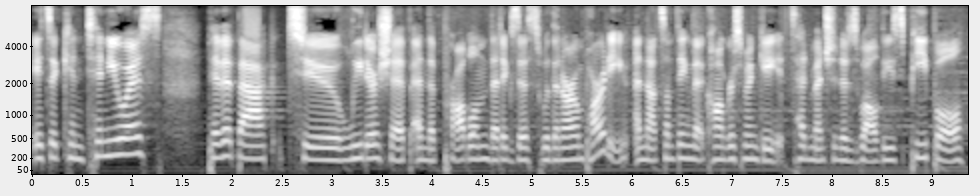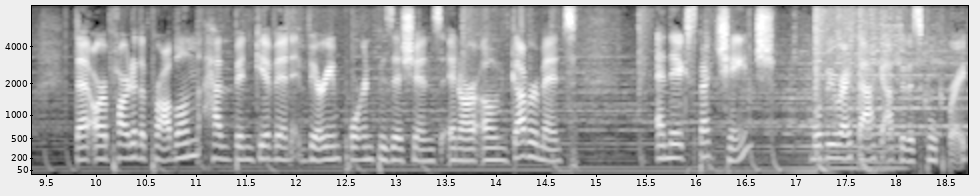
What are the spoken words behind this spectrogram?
It's a continuous pivot back to leadership and the problem that exists within our own party. And that's something that Congressman Gaetz had mentioned as well. These people that are a part of the problem have been given very important positions in our own government and they expect change. We'll be right back after this quick break.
